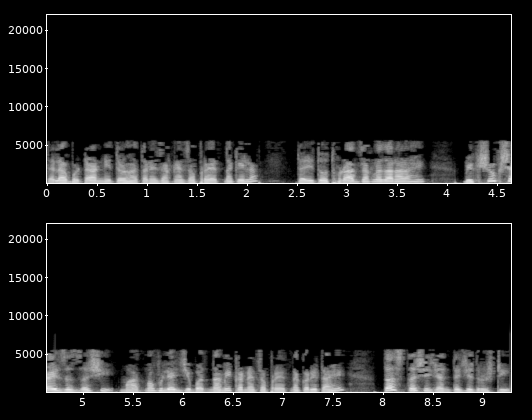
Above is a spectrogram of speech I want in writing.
त्याला भटांनी तळहाताने झाकण्याचा प्रयत्न केला तरी तो थोडाच झाकला जाणार आहे. भिक्षुकशाही जसजशी महात्मा फुल्यांची बदनामी करण्याचा प्रयत्न करीत आहे तसतशी जनतेची दृष्टी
